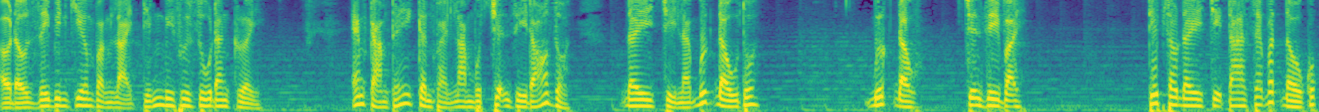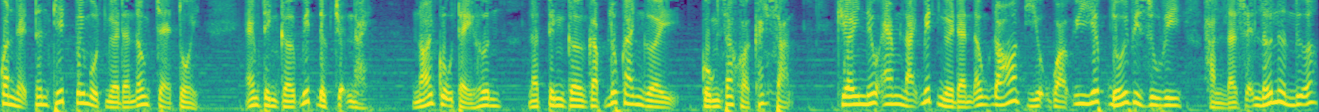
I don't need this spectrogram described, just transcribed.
Ở đầu dây bên kia vang lại tiếng Mifuzu đang cười. Em cảm thấy cần phải làm một chuyện gì đó rồi. Đây chỉ là bước đầu thôi. Bước đầu? Chuyện gì vậy? Tiếp sau đây, chị ta sẽ bắt đầu có quan hệ thân thiết với một người đàn ông trẻ tuổi. Em tình cờ biết được chuyện này. Nói cụ thể hơn Là tình cờ gặp lúc hai người cùng ra khỏi khách sạn. Khi ấy nếu em lại biết người đàn ông đó Thì hiệu quả uy hiếp đối với Yuri Hẳn là sẽ lớn hơn nữa.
